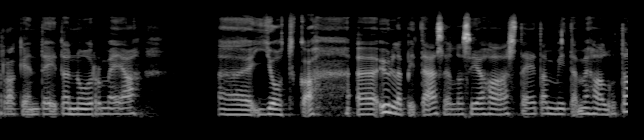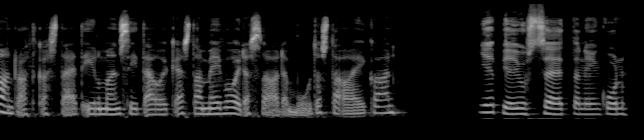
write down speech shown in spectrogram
rakenteita, normeja, jotka ylläpitää sellaisia haasteita, mitä me halutaan ratkaista, että ilman sitä oikeastaan me ei voida saada muutosta aikaan. Jep, ja just se, että niin kun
